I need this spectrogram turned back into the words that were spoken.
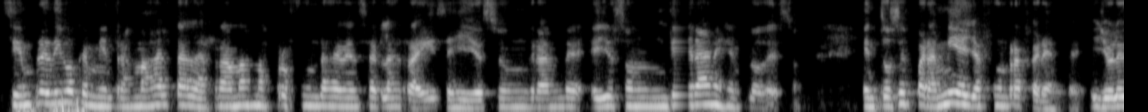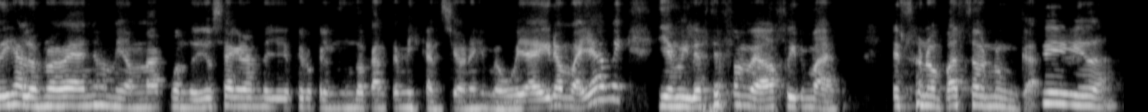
siempre digo que mientras más altas las ramas, más profundas deben ser las raíces y ellos son un, grande, ellos son un gran ejemplo de eso. Entonces, para mí ella fue un referente. Y yo le dije a los nueve años a mi mamá, cuando yo sea grande, yo quiero que el mundo cante mis canciones y me voy a ir a Miami y Emilio Estefan me va a firmar. Eso no pasó nunca. Mi vida.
